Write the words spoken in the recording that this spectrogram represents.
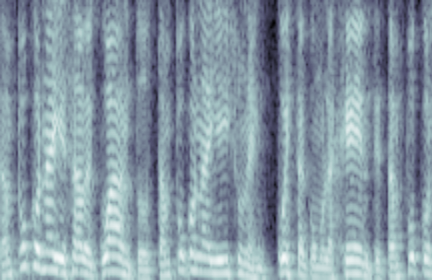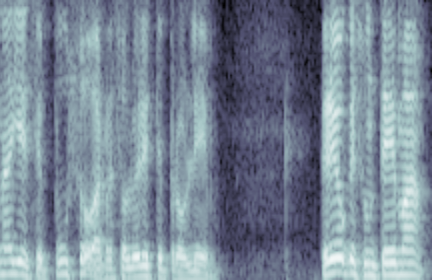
Tampoco nadie sabe cuántos, tampoco nadie hizo una encuesta como la gente, tampoco nadie se puso a resolver este problema. Creo que es un tema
